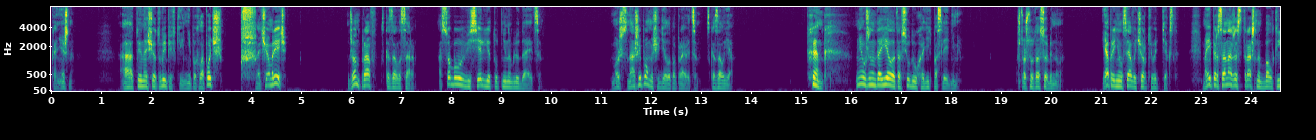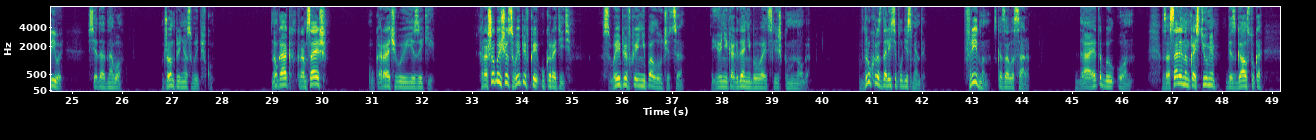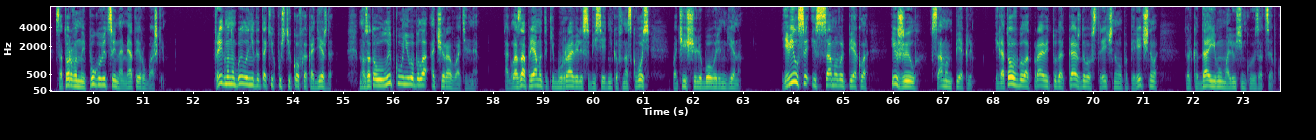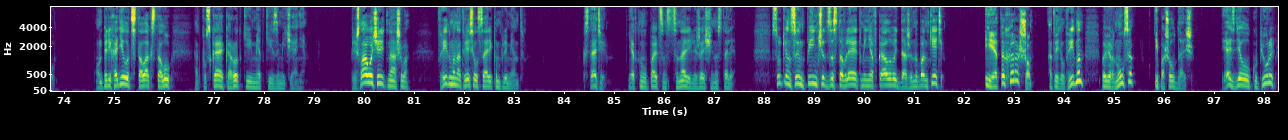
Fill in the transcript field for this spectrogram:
Конечно. А ты насчет выпивки не похлопочешь? Пф, о чем речь? Джон прав, сказала Сара. Особого веселья тут не наблюдается. Может, с нашей помощью дело поправится, — сказал я. Хэнк, мне уже надоело отовсюду уходить последними. Что ж тут особенного? Я принялся вычеркивать текст. Мои персонажи страшно болтливы, все до одного. Джон принес выпивку. — Ну как, кромсаешь? — Укорачиваю языки. — Хорошо бы еще с выпивкой укоротить. — С выпивкой не получится. Ее никогда не бывает слишком много. Вдруг раздались аплодисменты. «Фридман», — сказала Сара. Да, это был он. В засаленном костюме, без галстука, с оторванной пуговицей на мятой рубашке. Фридману было не до таких пустяков, как одежда, но зато улыбка у него была очаровательная, а глаза прямо-таки буравили собеседников насквозь, почище любого рентгена. Явился из самого пекла и жил в самом пекле, и готов был отправить туда каждого встречного поперечного, только дай ему малюсенькую зацепку. Он переходил от стола к столу, отпуская короткие меткие замечания. Пришла очередь нашего. Фридман отвесил Саре комплимент. «Кстати», — я ткнул пальцем сценарий, лежащий на столе, «сукин сын Пинчет заставляет меня вкалывать даже на банкете». «И это хорошо», — ответил Фридман, повернулся и пошел дальше. Я сделал купюры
